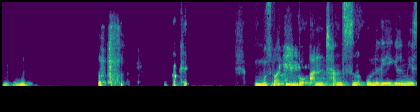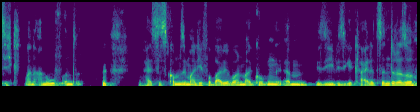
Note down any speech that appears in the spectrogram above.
Mhm. Okay. Muss man irgendwo antanzen unregelmäßig? Kriegt man einen Anruf und heißt es, kommen Sie mal hier vorbei, wir wollen mal gucken, ähm, wie, Sie, wie Sie gekleidet sind oder so?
